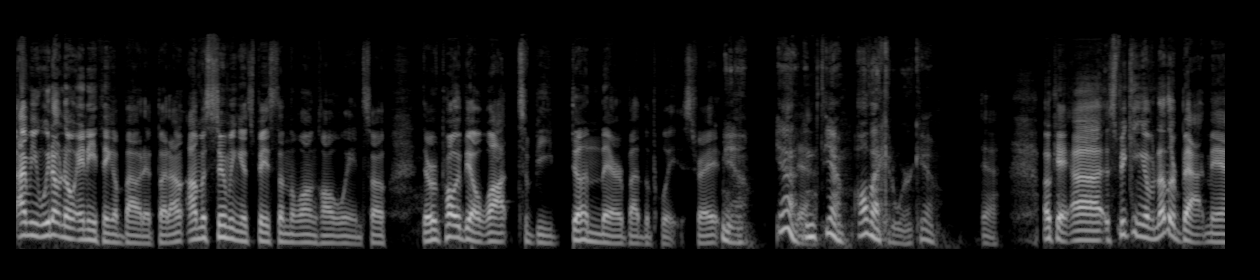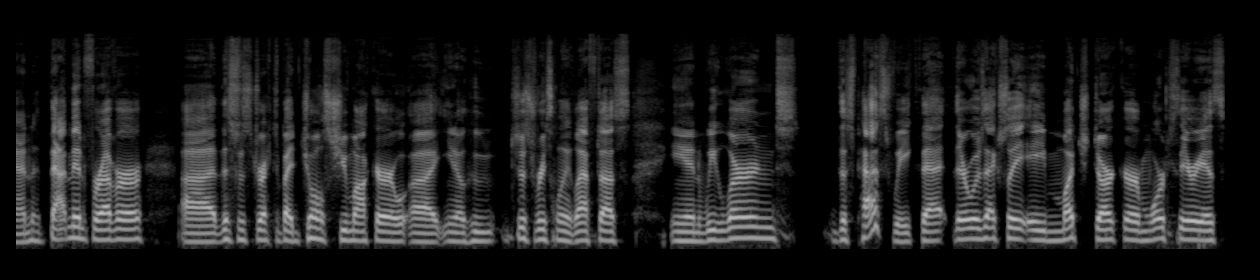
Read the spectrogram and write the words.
I mean, we don't know anything about it, but I'm, I'm assuming it's based on the Long Halloween. So there would probably be a lot to be done there by the police, right? yeah. Yeah. Yeah. And yeah, all that could work. Yeah, yeah. Okay. Uh, speaking of another Batman, Batman Forever. Uh, this was directed by Joel Schumacher. Uh, you know, who just recently left us, and we learned this past week that there was actually a much darker, more serious,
